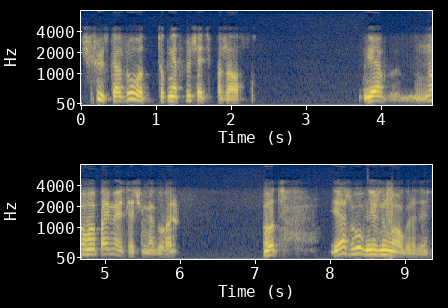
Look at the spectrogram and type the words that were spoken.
чуть-чуть скажу, вот только не отключайте, пожалуйста. Я, ну, вы поймете, о чем я говорю. Вот я живу в Нижнем Новгороде,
